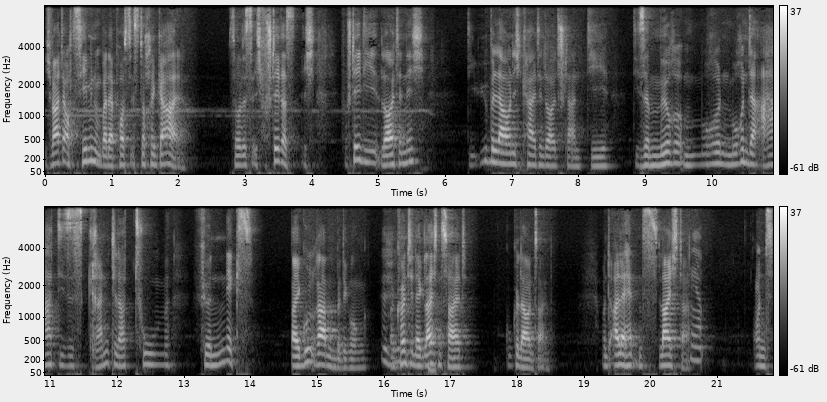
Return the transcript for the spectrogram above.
Ich warte auch zehn Minuten bei der Post, ist doch egal. So, das, ich verstehe das. Ich verstehe die Leute nicht. Die Übellaunigkeit in Deutschland, die, diese mürre, murren, murrende Art, dieses Grandlertum für nix. Bei guten Rahmenbedingungen. Mhm. Man könnte in der gleichen Zeit gut gelaunt sein. Und alle hätten es leichter. Ja. Und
